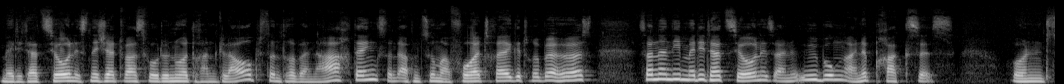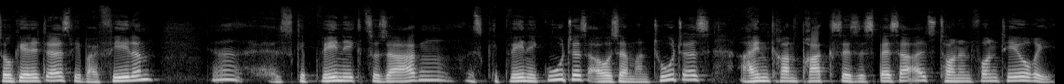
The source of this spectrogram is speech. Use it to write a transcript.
Meditation ist nicht etwas, wo du nur dran glaubst und drüber nachdenkst und ab und zu mal Vorträge drüber hörst, sondern die Meditation ist eine Übung, eine Praxis. Und so gilt es wie bei vielem. Ja, es gibt wenig zu sagen, es gibt wenig Gutes, außer man tut es. Ein Gramm Praxis ist besser als Tonnen von Theorie.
